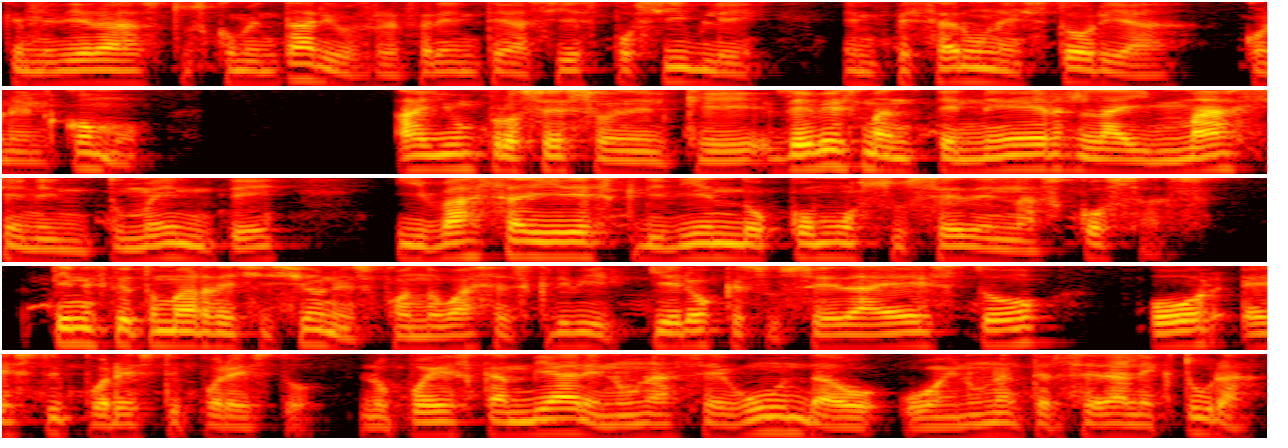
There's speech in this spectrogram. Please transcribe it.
que me dieras tus comentarios referente a si es posible empezar una historia con el cómo. Hay un proceso en el que debes mantener la imagen en tu mente y vas a ir escribiendo cómo suceden las cosas. Tienes que tomar decisiones cuando vas a escribir. Quiero que suceda esto por esto y por esto y por esto. Lo puedes cambiar en una segunda o, en una tercera lectura.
